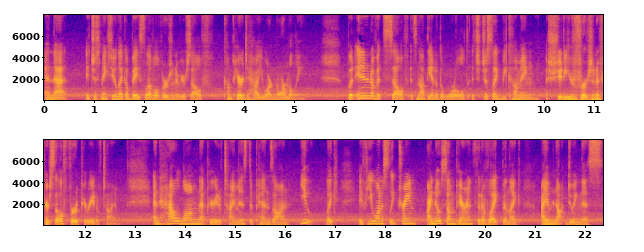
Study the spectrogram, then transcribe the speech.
And that it just makes you like a base level version of yourself compared to how you are normally. But in and of itself, it's not the end of the world. It's just like becoming a shittier version of yourself for a period of time. And how long that period of time is depends on you. Like, if you want to sleep train, I know some parents that have like been like, I am not doing this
